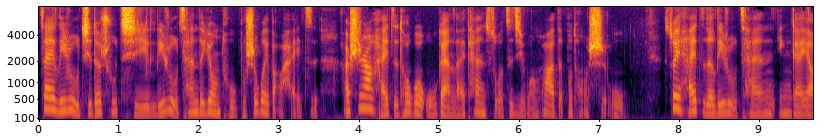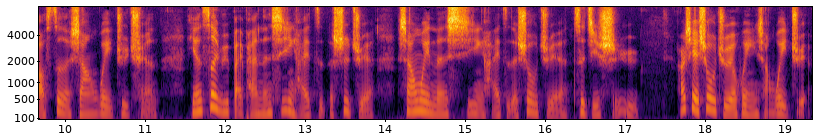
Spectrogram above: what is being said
在离乳期的初期，离乳餐的用途不是喂饱孩子，而是让孩子透过五感来探索自己文化的不同食物。所以，孩子的离乳餐应该要色香味俱全，颜色与摆盘能吸引孩子的视觉，香味能吸引孩子的嗅觉，刺激食欲。而且，嗅觉会影响味觉。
